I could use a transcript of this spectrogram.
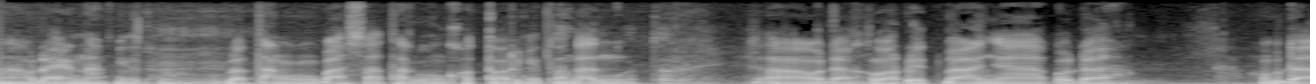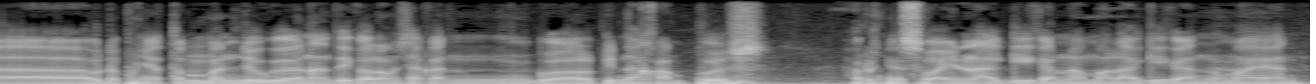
nah, udah enak gitu, udah tanggung basah, tanggung kotor gitu, dan Kotor. Eh, udah keluar duit banyak udah udah udah punya temen juga nanti kalau misalkan gue pindah kampus harus nyesuaiin lagi kan lama lagi kan lumayan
